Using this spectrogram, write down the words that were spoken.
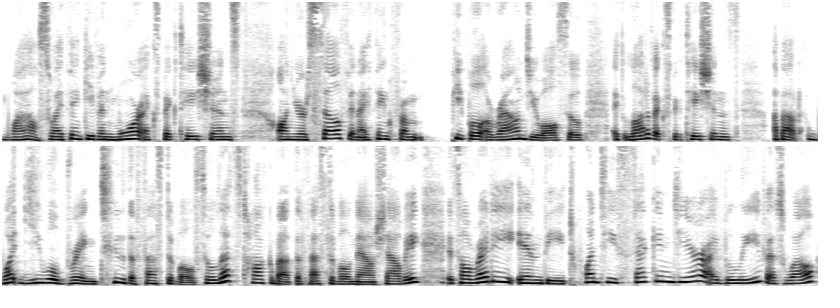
Wow. So I think even more expectations on yourself, and I think from people around you also, a lot of expectations about what you will bring to the festival. So let's talk about the festival now, shall we? It's already in the 22nd year, I believe, as well.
